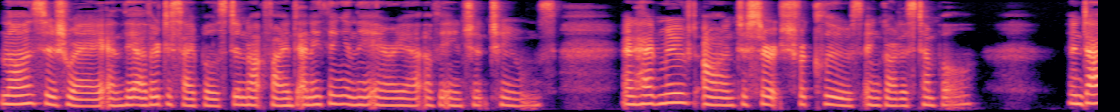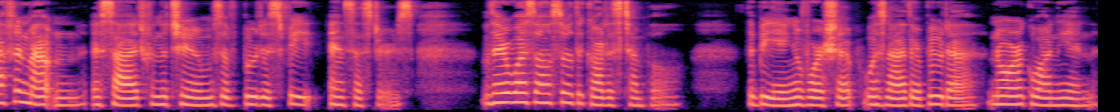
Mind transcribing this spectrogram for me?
Lan Sizhui and the other disciples did not find anything in the area of the ancient tombs, and had moved on to search for clues in Goddess Temple. In Dafan Mountain, aside from the tombs of Buddha's feet ancestors, there was also the Goddess Temple. The being of worship was neither Buddha nor Guan Yin,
